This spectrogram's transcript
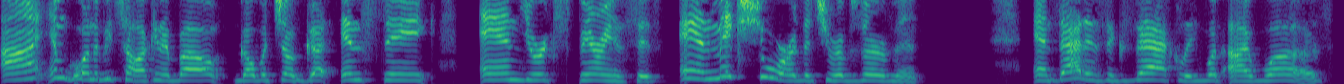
I am going to be talking about go with your gut instinct and your experiences and make sure that you're observant. And that is exactly what I was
